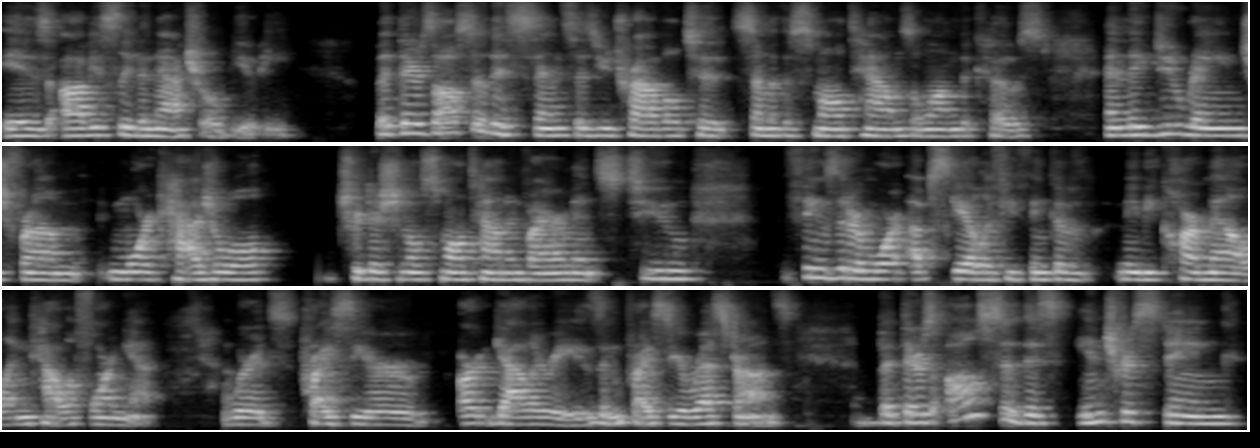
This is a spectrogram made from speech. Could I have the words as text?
is obviously the natural beauty. But there's also this sense as you travel to some of the small towns along the coast, and they do range from more casual traditional small town environments to things that are more upscale if you think of maybe Carmel in California, where it's pricier art galleries and pricier restaurants. But there's also this interesting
